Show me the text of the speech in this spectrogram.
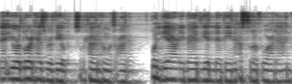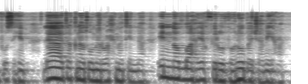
that your Lord has revealed, subhanahu wa ta'ala. قل يا عبادي الذين أسرفوا على أنفسهم لا تقنطوا من رحمة الله إن الله يغفر الذنوب جميعا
